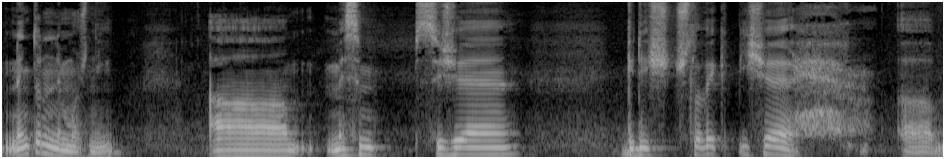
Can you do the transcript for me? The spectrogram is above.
není to nemožný. A myslím si, že když člověk píše uh,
